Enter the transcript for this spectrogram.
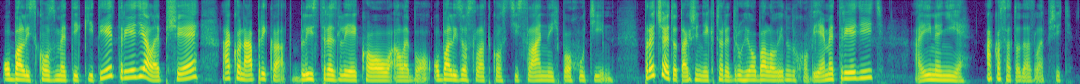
obaly z kozmetiky, tie triedia lepšie ako napríklad blístre z liekov alebo obaly zo sladkosti, slaných pochutín. Prečo je to tak, že niektoré druhy obalov jednoducho vieme triediť a iné nie? Ako sa to dá zlepšiť?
